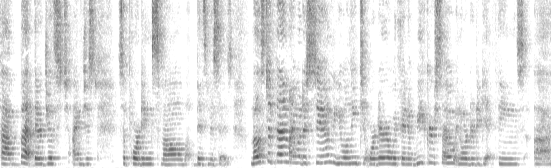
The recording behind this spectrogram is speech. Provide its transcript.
Um, but they're just, I'm just supporting small businesses. Most of them, I would assume, you will need to order within a week or so in order to get things uh,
